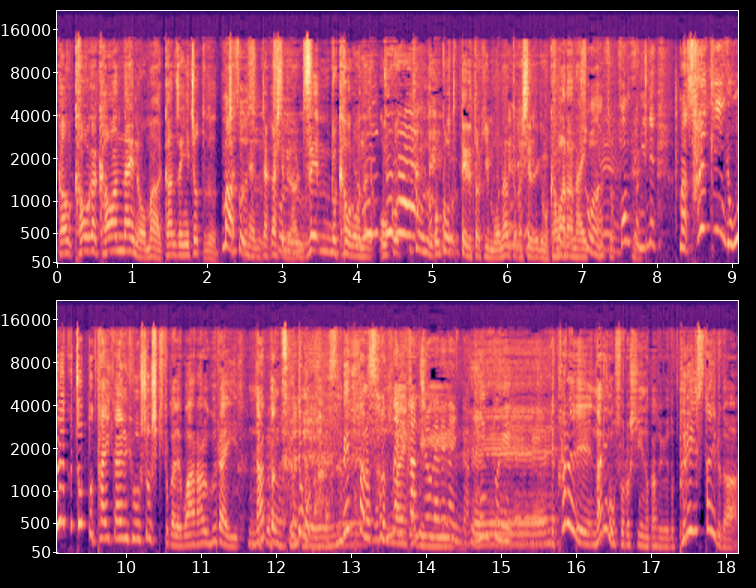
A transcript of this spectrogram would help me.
顔顔が変わんないのを、まあ、完全にちょっと、まあそうですね茶化してるの全部顔が同じ。怒怒ってる時も、なんとかしてる時も変わらない。そうなんですよ、本当にね、まあ、最近ようやくちょっと大会の表彰式とかで笑うぐらいになったんですけど、でも、めったなことない限り、そんなに感情が出ない。んだ本当に、で彼、何が恐ろしいのかというと、プレイスタイルが、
